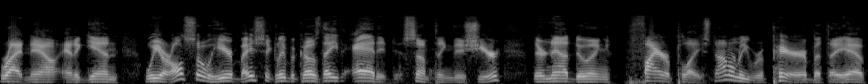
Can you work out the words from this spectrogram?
right now. And again, we are also here basically because they've added something this year. They're now doing fireplace, not only repair, but they have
